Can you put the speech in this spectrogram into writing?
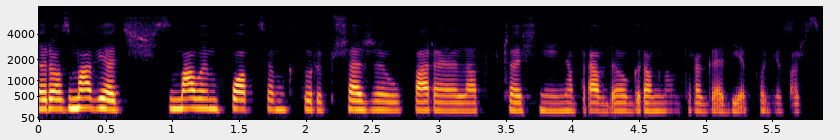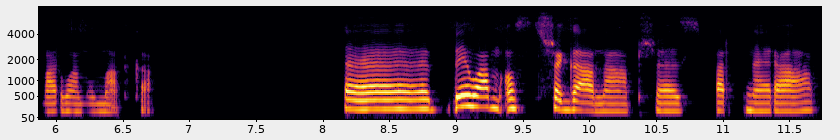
rozmawiać z małym chłopcem, który przeżył parę lat wcześniej naprawdę ogromną tragedię, ponieważ zmarła mu matka. E, byłam ostrzegana przez partnera,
